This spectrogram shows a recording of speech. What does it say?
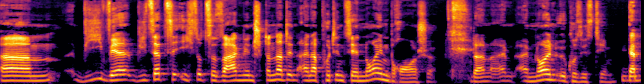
ähm, wie, wer, wie setze ich sozusagen den Standard in einer potenziell neuen Branche oder in einem, einem neuen Ökosystem? Da,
